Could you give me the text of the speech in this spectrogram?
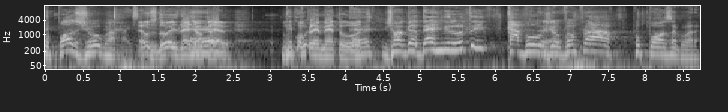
o pós-jogo, rapaz. É os dois, né, João É. Kleber? Um Depois- complementa o outro. É, joga 10 minutos e acabou o É. jogo. Vamos para pro pós agora.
